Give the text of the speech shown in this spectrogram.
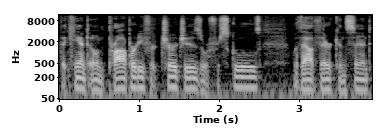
They can't own property for churches or for schools without their consent.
